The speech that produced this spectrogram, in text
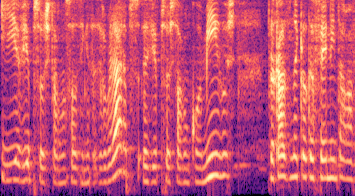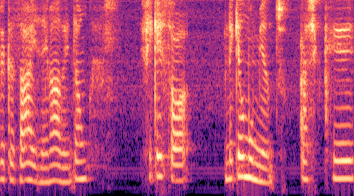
e havia pessoas que estavam sozinhas a trabalhar, havia pessoas que estavam com amigos. Por acaso naquele café nem estava a ver casais nem nada, então fiquei só naquele momento, acho que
